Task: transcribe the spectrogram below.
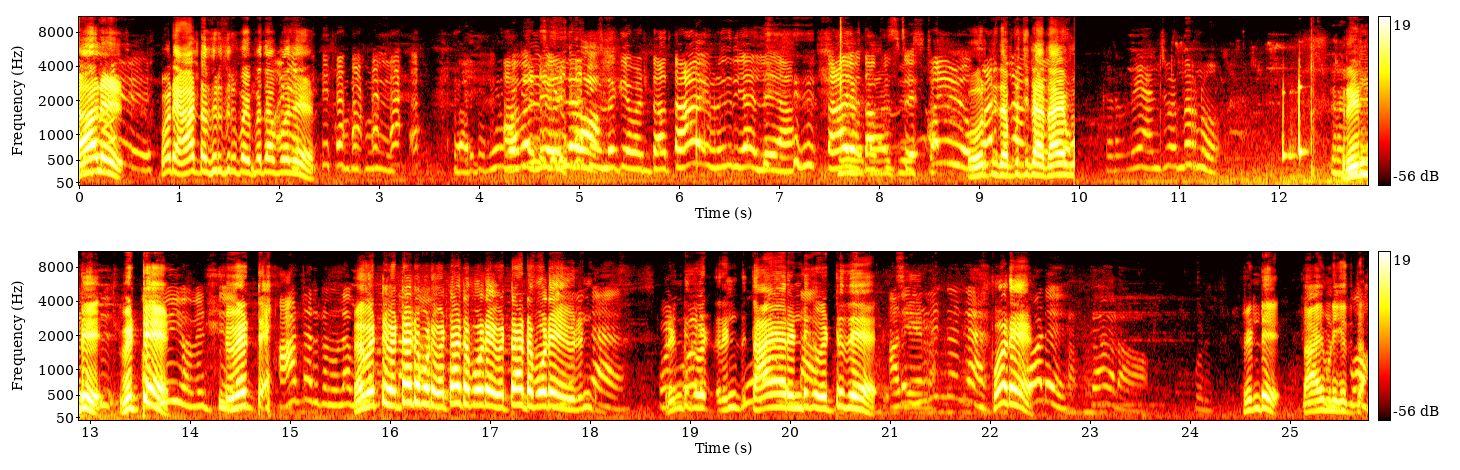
நாலு. போடு ஆட்டம் சுறுசுறுப்பா இப்பதான் போகுது. வந்துட்டான் தாய் தாயை ஐயோ ஒருத்தி தப்பிச்சிட்டா வந்துடணும் ரெண்டு. வெட்டு. ஐயோ வெட்டு. வெட்டு. வெட்டாட்ட போடு வெட்டாட்ட போடு வெட்டாட்ட போடு. ரெண்டு. ரெண்டுக்கு ரெண்டு. தாயா ரெண்டுக்கு வெட்டுது. போடு. போடு. ரெண்டு. தாய மணி கத்துட்டா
